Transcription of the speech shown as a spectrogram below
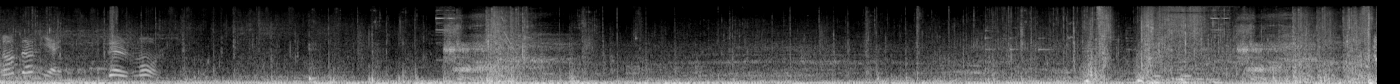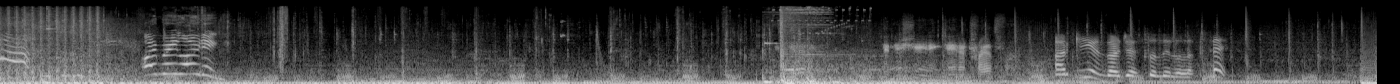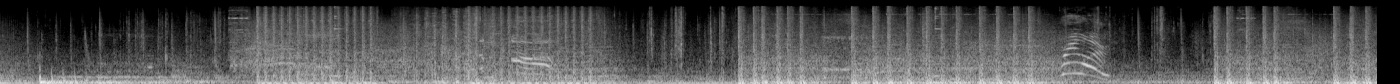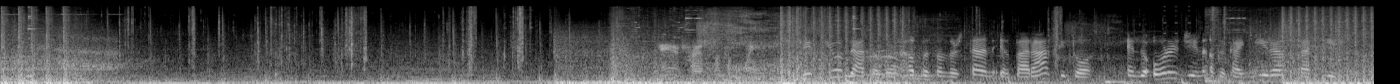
Not done yet. There's more. Are just a little upset. Reload! Data. This new data will help us understand El Parásito and the origin of the Chimera bacteria.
